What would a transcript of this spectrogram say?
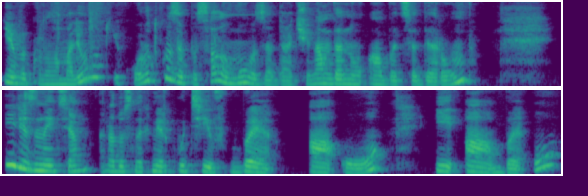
Я виконала малюнок і коротко записала умову задачі. Нам дано А, Б, С, Д ромб. І різниця градусних мір кутів БАО і АБО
